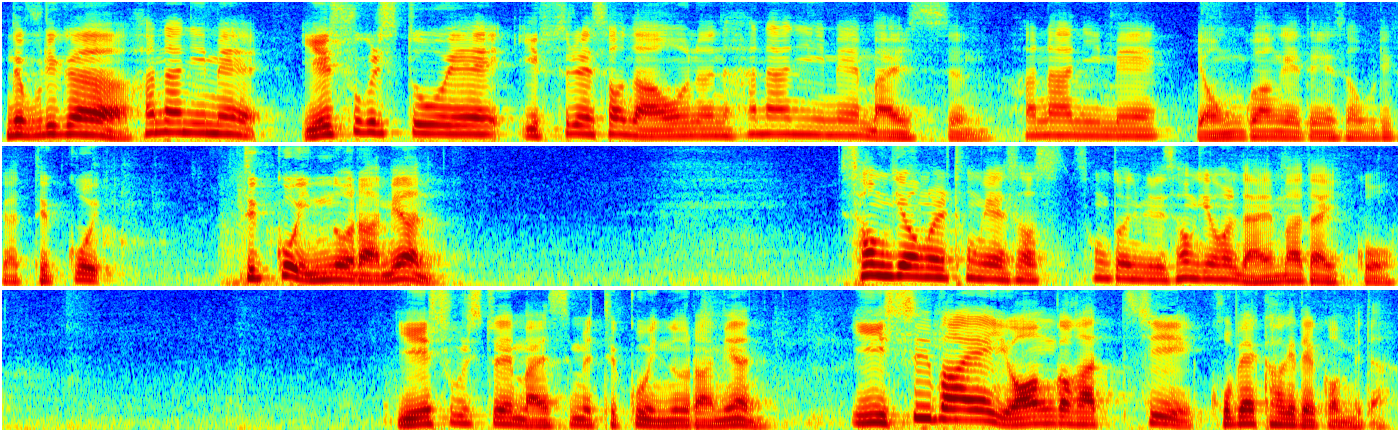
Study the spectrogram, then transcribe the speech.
근데 우리가 하나님의 예수 그리스도의 입술에서 나오는 하나님의 말씀, 하나님의 영광에 대해서 우리가 듣고 듣고 있노라면 성경을 통해서 성도님들이 성경을 날마다 읽고 예수 그리스도의 말씀을 듣고 있노라면 이 스바의 여왕과 같이 고백하게 될 겁니다.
